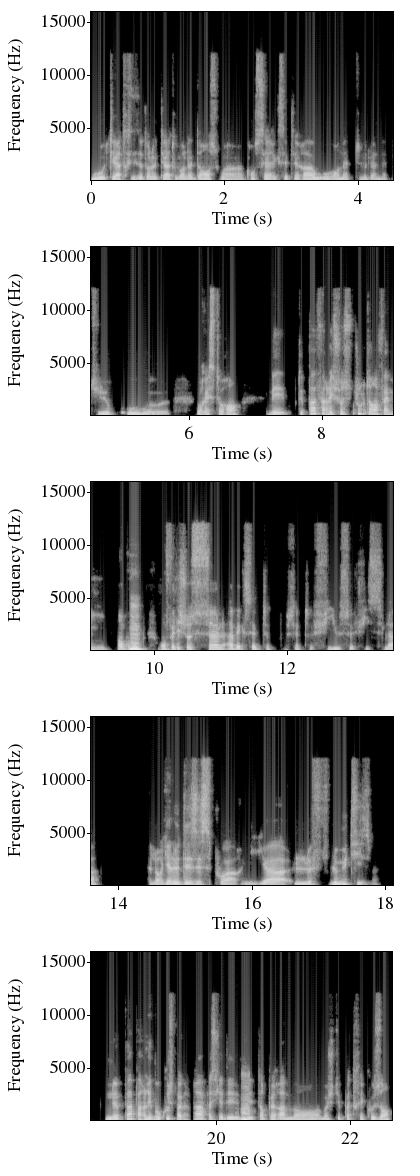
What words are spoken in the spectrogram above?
ou au théâtre, s'ils adorent le théâtre ou voir la danse ou un concert et cetera ou en la nature ou, heu, au restaurant. Mais de pas faire les choses tout le temps en famille, en mmh, groupe. On fait des choses seuls avec cette cette fille ou ce fils-là alors, il y a le désespoir, il y a le mutisme. Ne pas parler beaucoup, c'est pas grave parce qu'il y a des mmh. des tempéraments moi, j'étais pas très causant,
